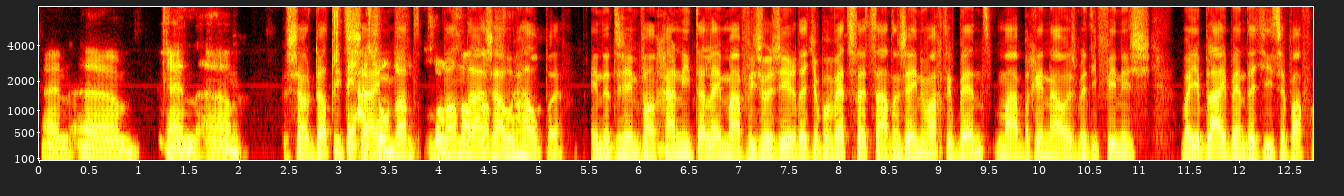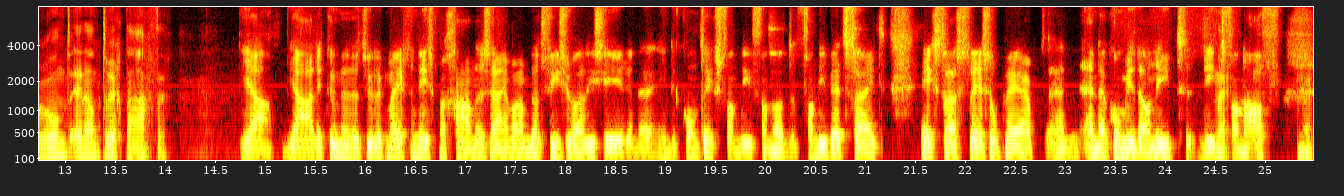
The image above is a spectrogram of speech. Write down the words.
En um, en, ehm, zou dat iets zijn wat Wanda zou helpen? In het zin van ga niet alleen maar visualiseren dat je op een wedstrijd staat en zenuwachtig bent. Maar begin nou eens met die finish waar je blij bent dat je iets hebt afgerond en dan terug naar achter. Ja, ja, er kunnen natuurlijk mechanismen gaande zijn waarom dat visualiseren in de, in de context van die, van, dat, van die wedstrijd extra stress opwerpt. En, en daar kom je dan niet, niet nee. van af. Nee.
